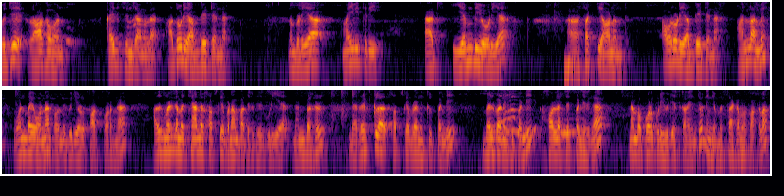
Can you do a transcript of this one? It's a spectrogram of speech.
விஜய் ராகவன் கைது செஞ்சாங்களே அதோடைய அப்டேட் என்ன? நம்மளுடைய மை வி த்ரீ ஆட்ஸ் எம்டியோடைய சக்தி ஆனந்த் அவருடைய அப்டேட் என்ன? எல்லாமே ஒன் பை ஒன்னாக இப்போ வந்து வீடியோவில் பார்க்க போகிறோங்க அதுக்கு முன்னாடி நம்ம சேனலை சப்ஸ்கிரைப் பண்ணாமல் பார்த்துருக்கக்கூடிய நண்பர்கள் இந்த red colour subscribe button click பண்ணி பெல் பட்டன் கிளிக் பண்ணி ஹாலில் செட் பண்ணிடுங்க நம்ம போடக்கூடிய வீடியோஸ் கலைந்தும் நீங்கள் மிஸ் ஆகாமல் பார்க்கலாம்.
